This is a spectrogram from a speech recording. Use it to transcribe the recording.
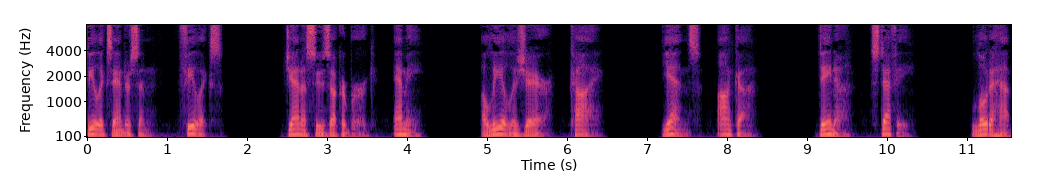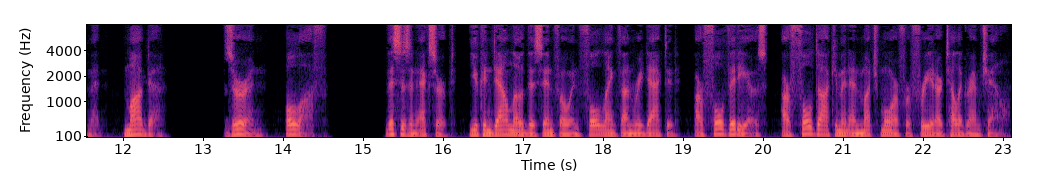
Felix Anderson, Felix. Jana Sue Zuckerberg, Emmy. Alia Legere, Kai. Jens, Anka. Dana, Steffi. Loda Habmet, Magda. Zuren, Olaf. This is an excerpt, you can download this info in full length unredacted, our full videos, our full document and much more for free at our Telegram channel.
